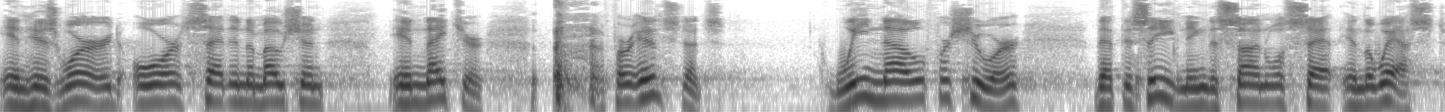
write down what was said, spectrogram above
in His Word or set into motion in nature. for instance, we know for sure that this evening the sun will set in the west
